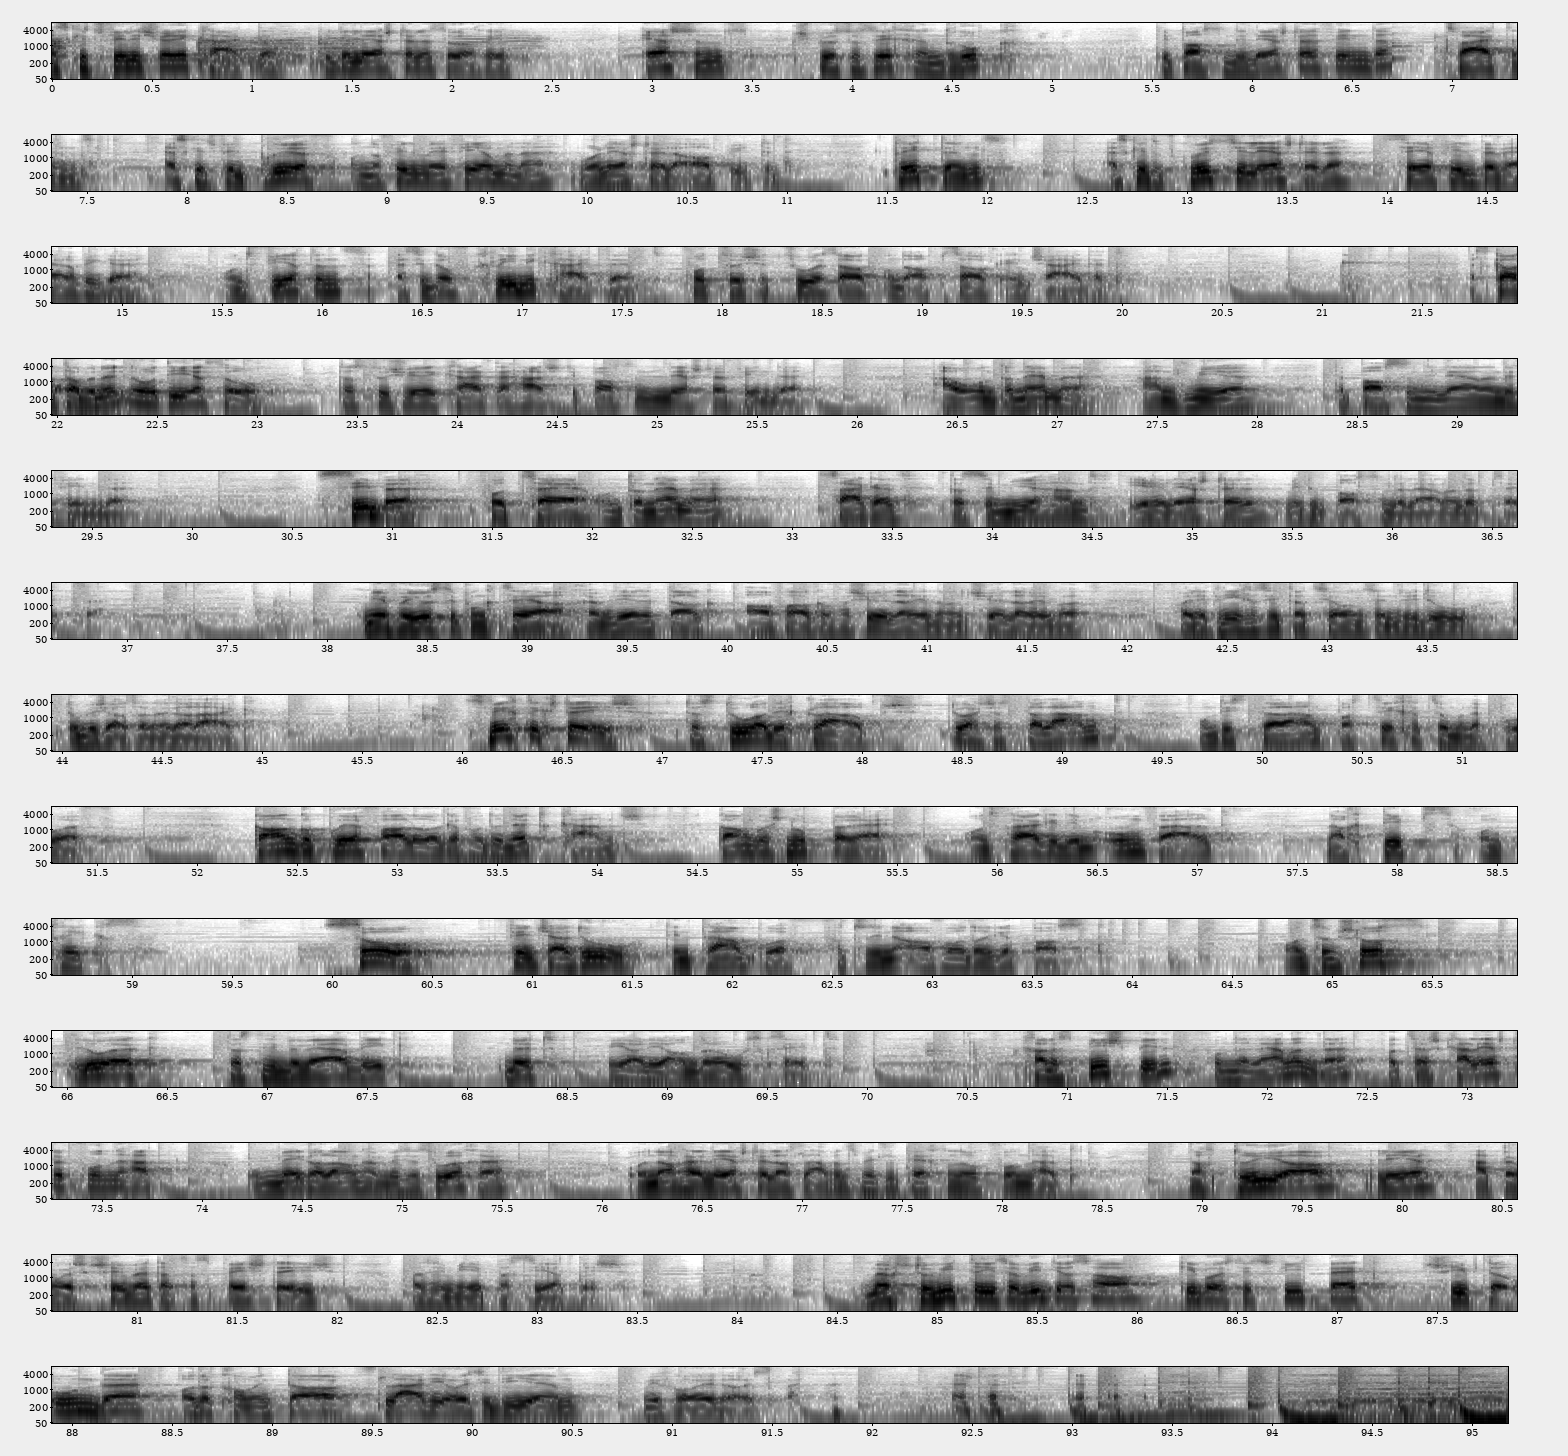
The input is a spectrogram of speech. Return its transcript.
Es gibt viele Schwierigkeiten bei der Lehrstellensuche. Erstens spürst du sicher einen Druck, die passende Lehrstelle finden. Zweitens, es gibt viele Berufe und noch viel mehr Firmen, die Lehrstellen anbieten. Drittens, es gibt auf gewisse Lehrstellen sehr viele Bewerbungen. Und viertens, es sind oft Kleinigkeiten, die zwischen Zusage und Absage entscheiden. Es geht aber nicht nur dir so, dass du Schwierigkeiten hast, die passende Lehrstelle zu finden. Auch Unternehmen haben Mühe, den passenden Lernenden zu finden. Sieben von zehn Unternehmen sagen, dass sie Mühe haben, ihre Lehrstelle mit dem passenden Lernenden zu besetzen. Wir von justi.ch kommen jeden Tag Anfragen von Schülerinnen und Schülern über, die in der gleichen Situation sind wie du. Du bist also nicht allein. Das Wichtigste ist, dass du an dich glaubst. Du hast ein Talent und dein Talent passt sicher zu einem Beruf. Geh Berufe anschauen, die du nicht kennst. Geh schnuppern und frage in deinem Umfeld nach Tipps und Tricks. So findest auch du deinen Traumberuf, der zu deinen Anforderungen passt. Und zum Schluss, schau, dass deine Bewerbung nicht wie alle anderen aussieht. Ich habe ein Beispiel von einem Lernenden, der zuerst keine Lehrstelle gefunden hat und mega lange suchen musste und nachher eine Lehrstelle als Lebensmitteltechnologe gefunden hat. Nach drei Jahren Lehre hat er uns geschrieben, dass das das Beste ist, was ihm je passiert ist. Möchtest du weitere so Videos haben? Gib uns dein Feedback, schreib da unten oder Kommentar, slide in unsere DM. Wir freuen uns.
